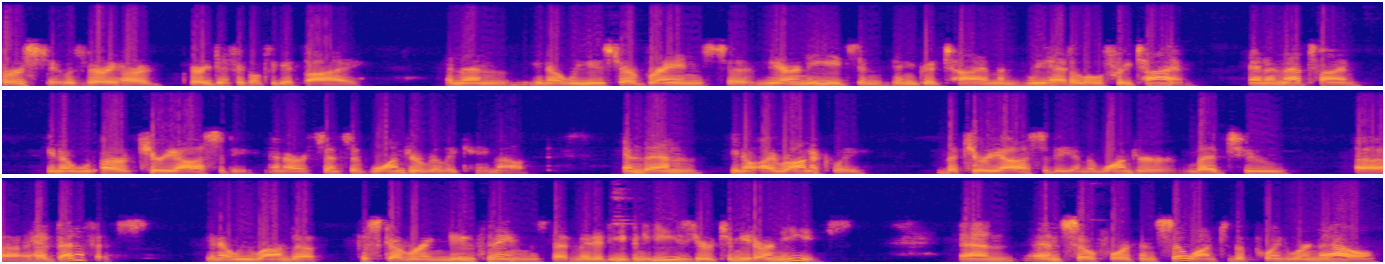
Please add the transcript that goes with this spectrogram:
first, it was very hard, very difficult to get by. And then, you know, we used our brains to meet our needs in, in good time and we had a little free time. And in that time, you know, our curiosity and our sense of wonder really came out. And then, you know, ironically, the curiosity and the wonder led to, uh, had benefits you know, we wound up discovering new things that made it even easier to meet our needs and, and so forth and so on to the point where now,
